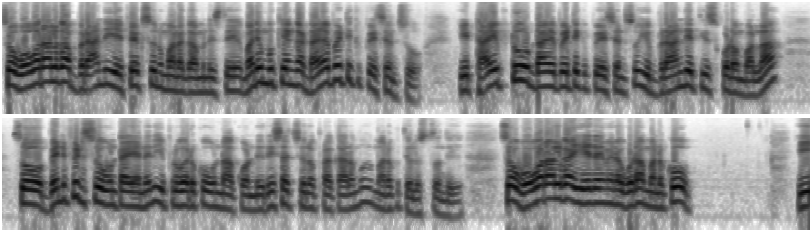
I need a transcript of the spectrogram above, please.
సో ఓవరాల్గా బ్రాందీ ఎఫెక్ట్స్ను మనం గమనిస్తే మరి ముఖ్యంగా డయాబెటిక్ పేషెంట్స్ ఈ టైప్ టూ డయాబెటిక్ పేషెంట్స్ ఈ బ్రాందీ తీసుకోవడం వల్ల సో బెనిఫిట్స్ ఉంటాయి అనేది ఇప్పటి వరకు ఉన్న కొన్ని రీసెర్చ్ల ప్రకారము మనకు తెలుస్తుంది. సో ఓవరాల్గా ఏదేమైనా కూడా మనకు ఈ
